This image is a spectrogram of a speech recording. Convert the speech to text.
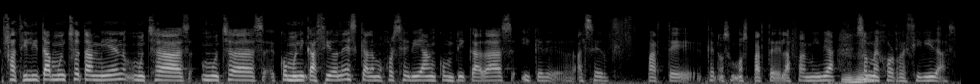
facilita mucho también muchas, muchas comunicaciones que a lo mejor serían complicadas y que al ser parte, que no somos parte de la familia, son mejor recibidas.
